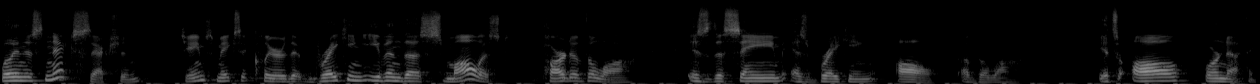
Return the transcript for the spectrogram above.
Well, in this next section, James makes it clear that breaking even the smallest part of the law is the same as breaking all of the law. It's all or nothing.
